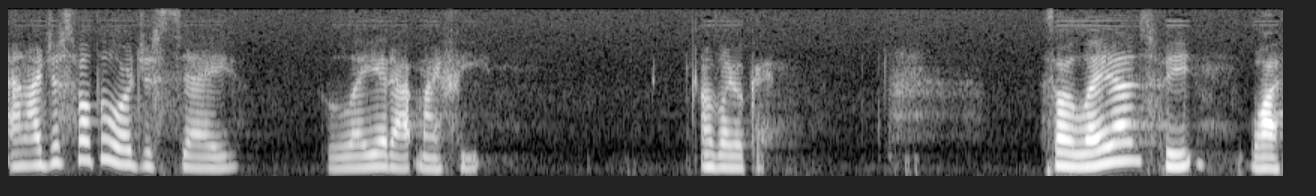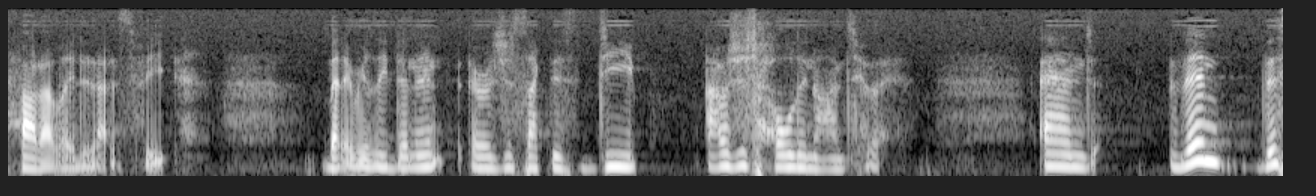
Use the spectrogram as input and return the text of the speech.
And I just felt the Lord just say, lay it at my feet. I was like, okay. So I laid it at his feet. Well, I thought I laid it at his feet but I really didn't. There was just like this deep, I was just holding on to it. And then this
